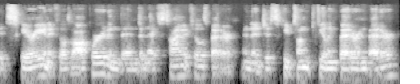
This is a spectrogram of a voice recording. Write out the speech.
it's scary and it feels awkward and then the next time it feels better and it just keeps on feeling better and better.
